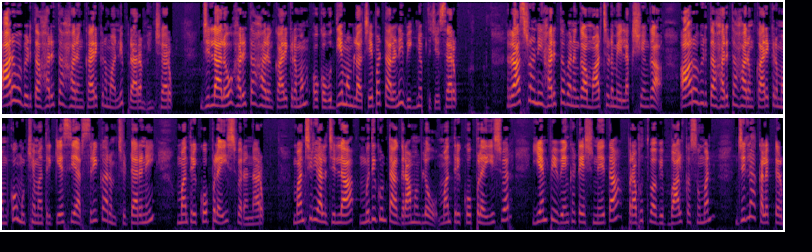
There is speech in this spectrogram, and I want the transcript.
ఆరవ విడత హరితహారం కార్యక్రమాన్ని ప్రారంభించారు. జిల్లాలో హరితహారం కార్యక్రమం ఒక ఉద్యమంలా చేపట్టాలని విజ్ఞప్తి చేశారు. రాష్ట్రాన్ని హరితవనంగా మార్చడమే లక్ష్యంగా ఆరో విడత హరితహారం కార్యక్రమంకు ముఖ్యమంత్రి కేసీఆర్ శ్రీకారం చుట్టారని మంత్రి కొప్పుల ఈశ్వర్ అన్నారు. మంచిర్యాల జిల్లా ముదిగుంట గ్రామంలో మంత్రి కొప్పుల ఈశ్వర్ ఎంపీ వెంకటేష్ నేత ప్రభుత్వ విప్ బాల్క సుమన్ జిల్లా కలెక్టర్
